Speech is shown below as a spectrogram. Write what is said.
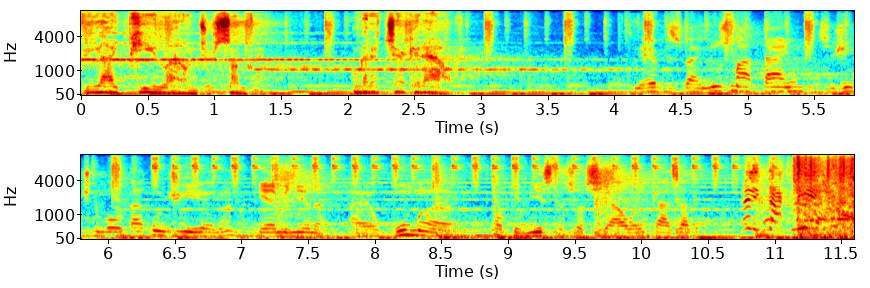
VIP lounge or something. I'm gonna check it out. Neves vai nos matar, hein? Se a gente não voltar com dinheiro, né? Quem é a menina? Alguma alpinista social aí casada. Ele tá aqui!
